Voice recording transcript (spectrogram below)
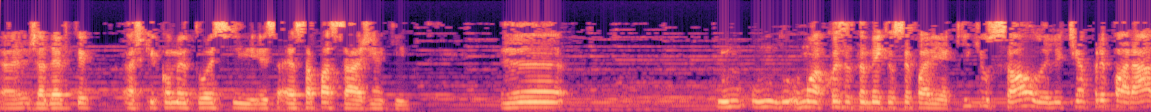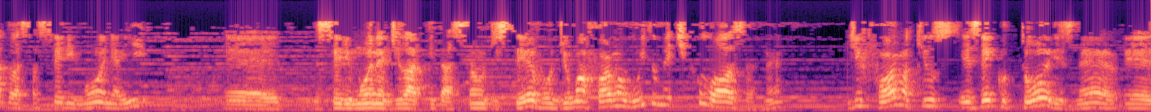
é, já deve ter, acho que comentou esse, essa passagem aqui. É, um, um, uma coisa também que eu separei aqui, que o Saulo ele tinha preparado essa cerimônia aí, é, cerimônia de lapidação de Estevão, de uma forma muito meticulosa, né? de forma que os executores né, é,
